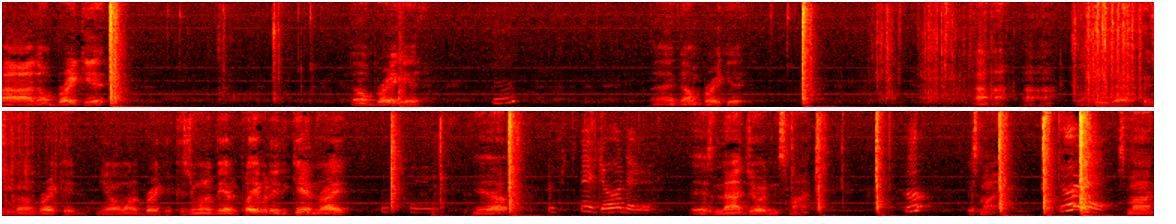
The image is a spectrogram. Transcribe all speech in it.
Ah, don't break it. Don't break it. Uh, don't break it. Uh-uh, uh-uh. Don't do that because you're going to break it. You don't want to break it because you want to be able to play with it again, right? Okay. Yeah. It's not Jordan's mine. Huh? It's mine. It's mine.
